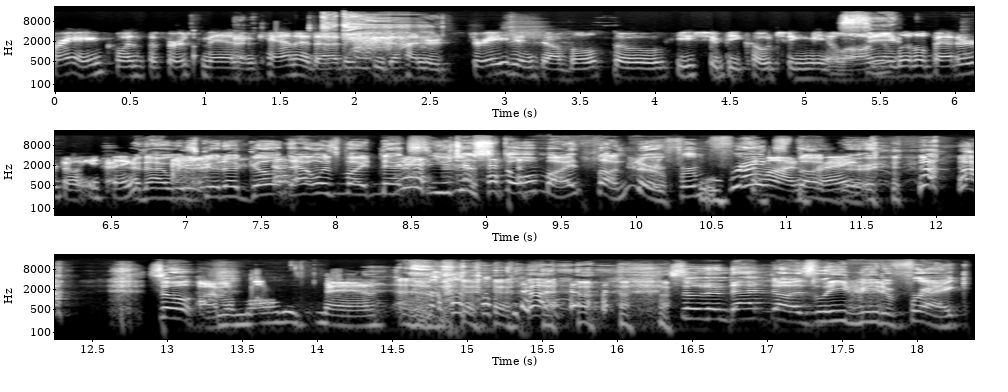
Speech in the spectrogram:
Frank was the first man in Canada to shoot 100 straight in double, so he should be coaching me along See, a little better, don't you think? And I was gonna go. That was my next. You just stole my thunder from Frank's on, thunder. so I'm a modest man. so then that does lead me to Frank,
